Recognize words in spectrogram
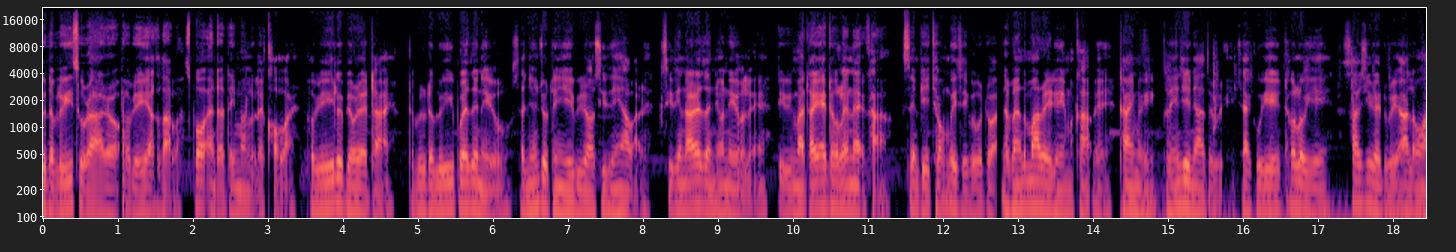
WWE ဆိုတာကတော့ဖျော်ဖြေရေးရကစားပါ Sport Entertainment လို့လည်းခေါ်ပါတယ်ဖျော်ဖြေရေးလို့ပြောတဲ့အတိုင်း WWE ပွဲစဉ်တွေကိုဇာညွှန်းကြိုတင်ရေးပြီးတော့စီစဉ်ရပါတယ်စီစဉ်ထားတဲ့ဇာညွှန်းတွေကိုလည်း TV မှာတိုက်ရိုက်ထုတ်လွှင့်တဲ့အခါအဆင်ပြေချောမွေ့စေဖို့အတွက်နဗန်သမားတွေတွေမကပဲထိုင်းတွေဂလင်းကျင်ကြသူတွေရိုက်ကူးရေးထုတ်လုပ်ရေးစရှိတဲ့သူတွေအားလုံးက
